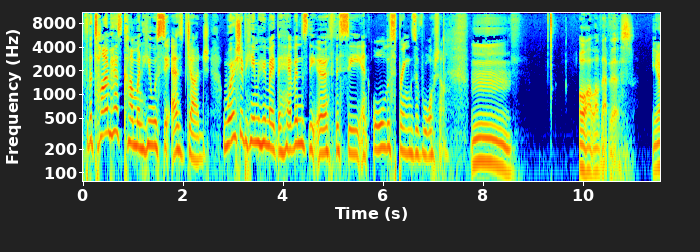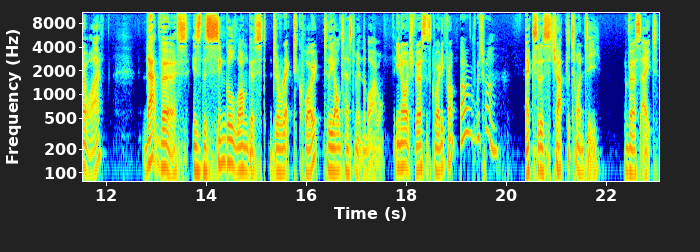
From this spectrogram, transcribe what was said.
For the time has come when he will sit as judge. Worship him who made the heavens, the earth, the sea, and all the springs of water. Mm. Oh, I love that verse. You know why? That verse is the single longest direct quote to the Old Testament in the Bible. You know which verse it's quoting from? Oh, which one? Exodus chapter 20, verse 8.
